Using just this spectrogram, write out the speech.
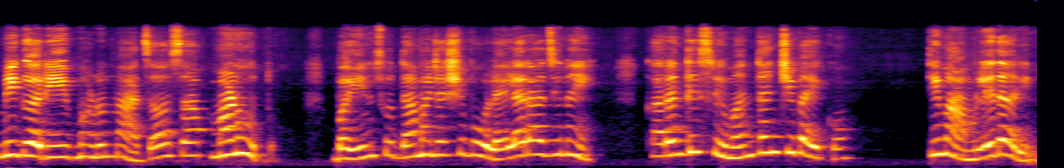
मी गरीब म्हणून माझा असा अपमान होतो. बहीण सुद्धा माझ्याशी बोलायला राजी नाही कारण ती श्रीमंतांची बायको. ती मामलेदारीन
